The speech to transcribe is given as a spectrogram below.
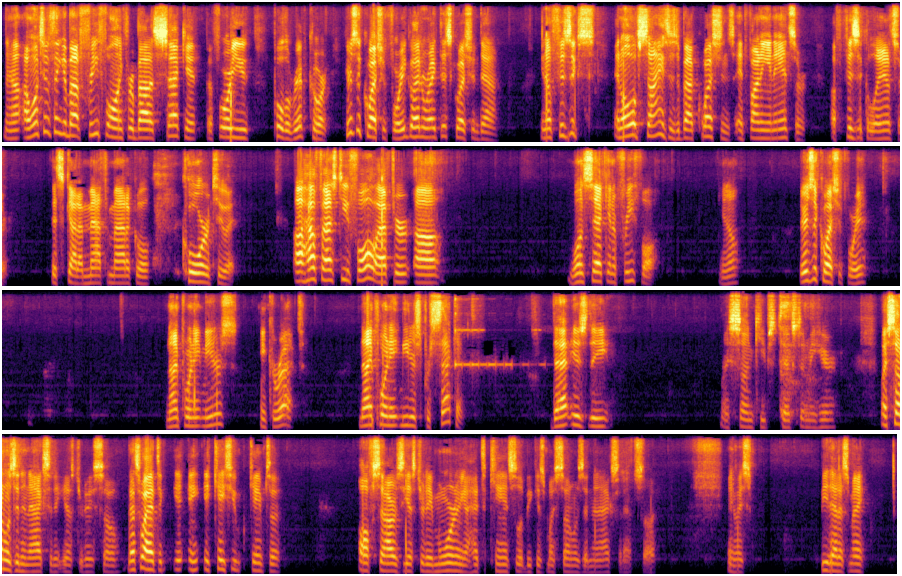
Now I want you to think about free falling for about a second before you pull the ripcord. Here's a question for you. Go ahead and write this question down. You know, physics and all of science is about questions and finding an answer, a physical answer that's got a mathematical core to it. Uh, how fast do you fall after uh, one second of free fall? You know, there's a question for you. 9.8 meters? Incorrect. 9.8 meters per second. That is the. My son keeps texting me here. My son was in an accident yesterday, so that's why I had to. In, in case you came to office hours yesterday morning, I had to cancel it because my son was in an accident. So, anyways, be that as may.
